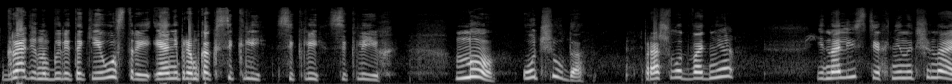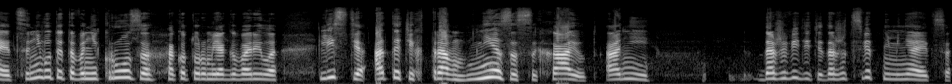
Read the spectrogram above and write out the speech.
Градины были такие острые, и они прям как секли, секли, секли их. Но, о чудо, прошло два дня, и на листьях не начинается ни вот этого некроза, о котором я говорила. Листья от этих травм не засыхают, они даже видите, даже цвет не меняется.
